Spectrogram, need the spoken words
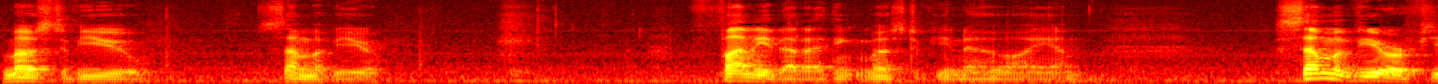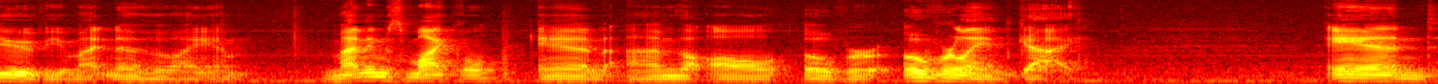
Most of you, some of you, funny that I think most of you know who I am. Some of you or a few of you might know who I am. My name is Michael and I'm the all over overland guy. And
